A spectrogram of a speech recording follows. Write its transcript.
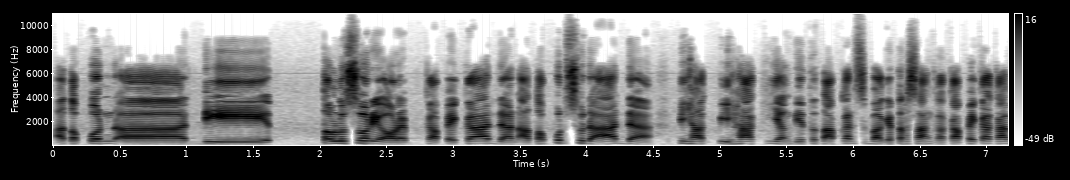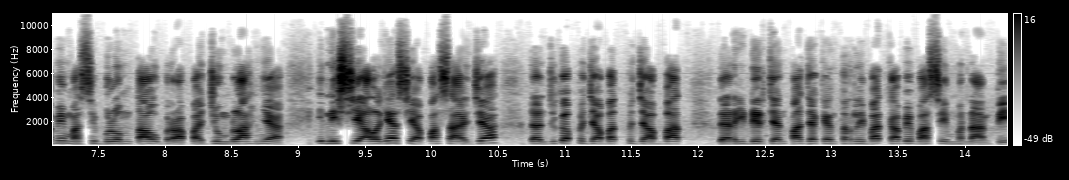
ataupun uh, di telusuri oleh KPK dan ataupun sudah ada pihak-pihak yang ditetapkan sebagai tersangka KPK kami masih belum tahu berapa jumlahnya. Inisialnya siapa saja dan juga pejabat-pejabat dari Dirjen Pajak yang terlibat kami masih menanti.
